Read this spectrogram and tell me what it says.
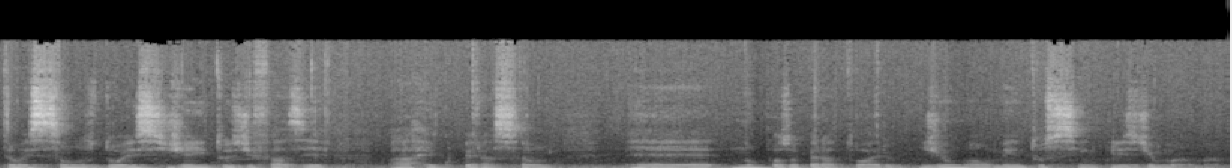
Então, esses são os dois jeitos de fazer a recuperação é, no pós-operatório de um aumento simples de mama.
